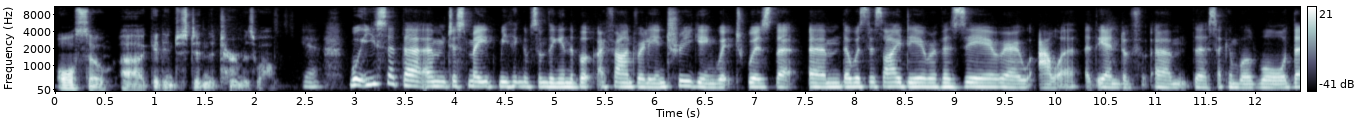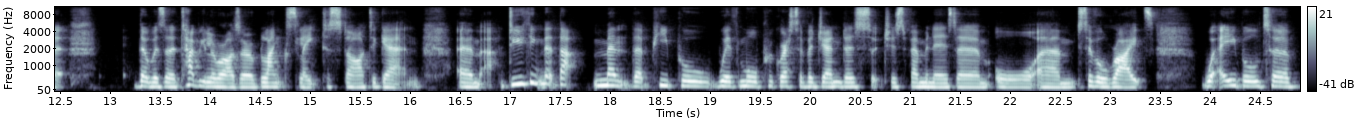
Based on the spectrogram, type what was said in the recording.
also uh, get interested in the term as well. Yeah. What you said there um, just made me think of something in the book I found really intriguing, which was that um, there was this idea of a zero hour at the end of um, the Second World War, that there was a tabula rasa, a blank slate to start again. Um, do you think that that meant that people with more progressive agendas, such as feminism or um, civil rights, were able to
